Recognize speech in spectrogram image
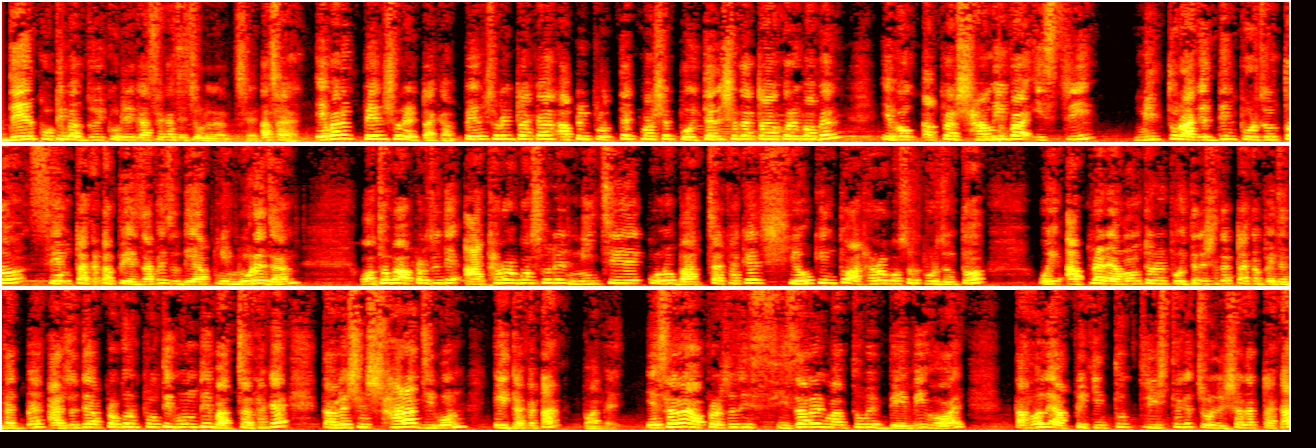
দেড় কোটি বা দুই কোটির কাছাকাছি চলে যাচ্ছে। আচ্ছা এবারে পেনশনের টাকা। পেনশনের টাকা আপনি প্রত্যেক মাসে পঁয়তাল্লিশ হাজার টাকা করে পাবেন এবং আপনার স্বামী বা স্ত্রী মৃত্যুর আগের দিন পর্যন্ত সেম টাকাটা পেয়ে যাবে যদি আপনি মরে যান। অথবা আপনার যদি আঠারো বছরের নিচে কোনো বাচ্চা থাকে সেও কিন্তু আঠারো বছর পর্যন্ত ওই আপনার অ্যামাউন্টের পঁয়তাল্লিশ হাজার টাকা পেতে থাকবে। আর যদি আপনার কোনো প্রতিবন্ধী বাচ্চা থাকে তাহলে সে সারা জীবন এই টাকাটা পাবে। এছাড়া আপনার যদি সিজারের মাধ্যমে বেবি হয় তাহলে আপনি কিন্তু ত্রিশ থেকে চল্লিশ হাজার টাকা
